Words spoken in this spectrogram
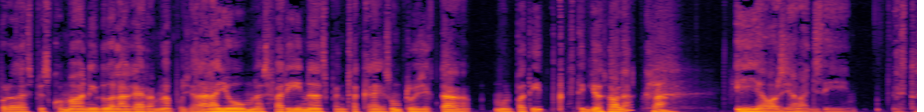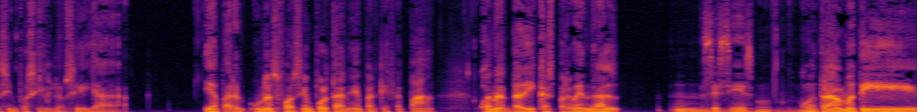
però després quan va venir de la guerra amb la pujada de la llum, les farines, pensa que és un projecte molt petit, que estic jo sola, Clar. i llavors ja vaig dir, esto és impossible, o sigui, ja... I a part, un esforç important, eh? Perquè fer pa, quan et dediques per vendre'l, mm, Sí, sí, és... 4 al matí...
